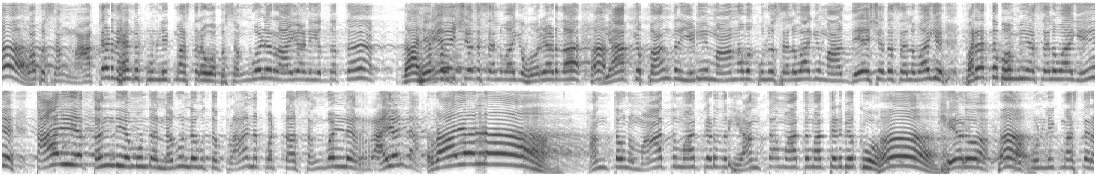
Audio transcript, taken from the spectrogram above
ಹಾ. ಒಬ್ಬ ಸಂಗ್ ಮಾತಾಡ್ದ ಹೆಂಗ ಪುಂಡ್ಲಿಕ್ ಮಾಸ್ತರ ಒಬ್ಬ ಸಂಗೊಳ್ಳಿ ರಾಯಣ ಇದ್ದತ್ತ ನಾ ಹಿಂದ ದೇಶದ ಸಲುವಾಗಿ ಹೋರಾಡ್ದ. ಯಾಕಪ್ಪ ಅಂದ್ರೆ ಇಡೀ ಮಾನವ ಕುಲ ಸಲುವಾಗಿ ಮಾ ದೇಶದ ಸಲುವಾಗಿ ಭರತ ಭೂಮಿಯ ಸಲುವಾಗಿ ತಾಯಿಯ ತಂದೆಯ ಮುಂದೆ ನಗು ನಗುತ್ತ ಪ್ರಾಣ ಕೊಟ್ಟ ಸಂಗೊಳ್ಳೆ ರಾಯಣ್ಣ ರಾಯಣ್ಣ ಅಂತವನು ಮಾತು ಮಾತಾಡಿದ್ರೆ ಎಂತ ಮಾತು ಮಾತಾಡ್ಬೇಕು? ಹಾ. ಕೇಳು. ಪುಂಡ್ಲಿಕ್ ಮಾಸ್ತರ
